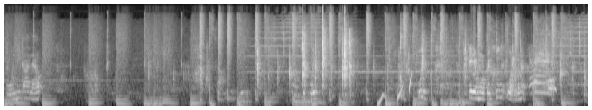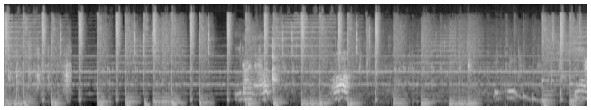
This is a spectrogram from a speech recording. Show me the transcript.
โอ้ยนี่ได้แล้ว สามสิบวิอุ้ยเทหมดไปครึ่งขวดแล้วมั้งเนี่ยนี่ได้แล้วโอ้สิบวินี่ไง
